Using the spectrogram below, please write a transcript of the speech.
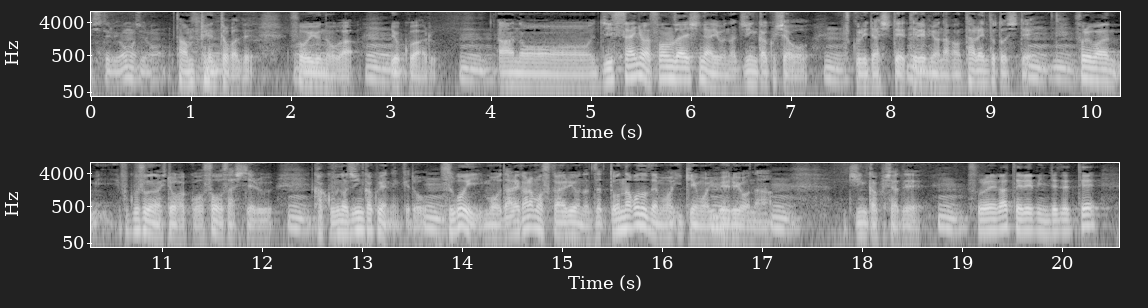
してるよもちろん。短編とかでそういうのがよくある、うん。あのー実際には存在しないような人格者を作り出して、テレビの中のタレントとして、それは複数の人がこう操作してる架空の人格やねんけど、すごいもう誰からも使えるようなどんなことでも意見を言えるような人格者で、ん。それがテレビに出てて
